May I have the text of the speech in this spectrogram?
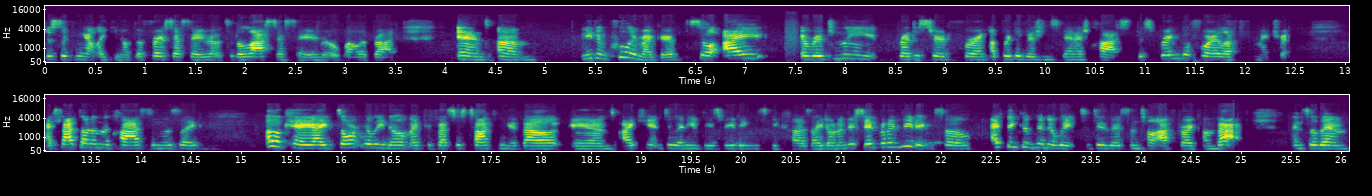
Just looking at like, you know, the first essay I wrote to the last essay I wrote while abroad. And um, an even cooler marker. So I originally registered for an upper division Spanish class the spring before I left for my trip. I sat down in the class and was like, okay, I don't really know what my professor's talking about, and I can't do any of these readings because I don't understand what I'm reading. So I think I'm going to wait to do this until after I come back. And so then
